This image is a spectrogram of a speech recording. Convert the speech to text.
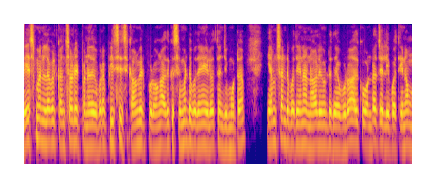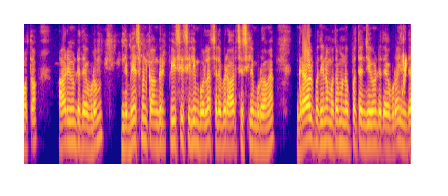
பேஸ்மெண்ட் லெவல் கன்சல்டேட் பண்ணதுக்கப்புறம் பிசிசி காங்கிரீட் போடுவாங்க. அதுக்கு சிமெண்ட் பார்த்தீங்கன்னா எழுபத்தஞ்சு மூட்டை. எம் சாண்ட் பார்த்தீங்கன்னா நாலு யூனிட் தேவைப்படும். அதுக்கு ஒன்றா ஜல்லி பார்த்தீங்கன்னா மொத்தம் ஆறு யூனிட் தேவைப்படும். இந்த பேஸ்மெண்ட் காங்கிரீட் பிசிசிலையும் போடலாம். சில பேர் ஆர்சிசிலையும் போடுவாங்க. கிராவல் பார்த்தீங்கன்னா மொத்தம் முப்பத்தஞ்சு யூனிட் தேவைப்படும் இந்த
